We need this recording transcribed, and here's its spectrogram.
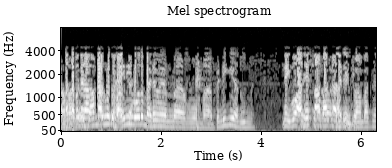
آباد اگر وہ تو بیٹھے ہوئے پنڈی کی حدود میں۔ نہیں وہ آدھے اسلام آباد میں آدھے۔ اسلام آباد میں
